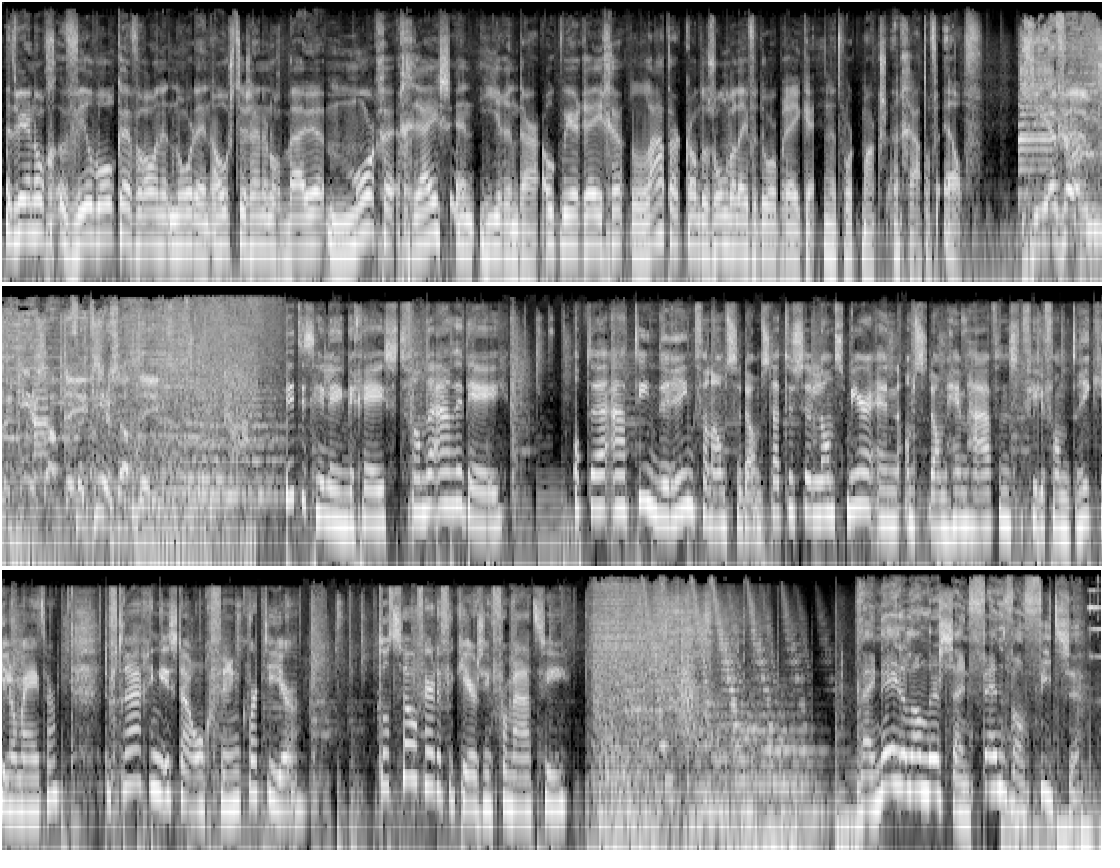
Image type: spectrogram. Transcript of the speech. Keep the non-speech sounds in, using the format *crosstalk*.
Het weer nog veel wolken. Vooral in het noorden en oosten zijn er nog buien. Morgen grijs en hier en daar ook weer regen. Later kan de zon wel even doorbreken en het wordt max een graad of 11. ZFM, verkeersupdate. verkeersupdate. Dit is Helene de Geest van de ANWB. Op de A10, de ring van Amsterdam, staat tussen Landsmeer en Amsterdam Hemhavens een file van 3 kilometer. De vertraging is daar ongeveer een kwartier. Tot zover de verkeersinformatie. Wij Nederlanders zijn fan van fietsen.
